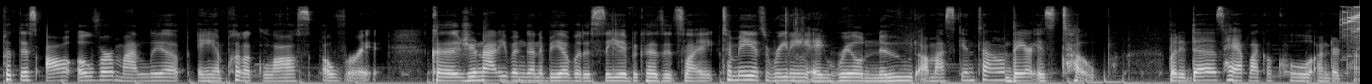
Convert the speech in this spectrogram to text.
put this all over my lip and put a gloss over it because you're not even going to be able to see it because it's like, to me, it's reading a real nude on my skin tone. There is taupe, but it does have like a cool undertone.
